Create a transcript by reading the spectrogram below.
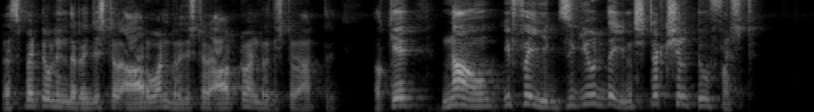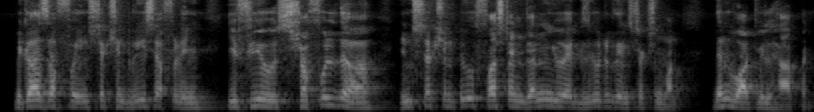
respectively in the register R1, register R2 and register R3. Okay. Now if I execute the instruction 2 first, because of instruction reshuffling, if you shuffle the instruction 2 first and then you executed the instruction 1, then what will happen?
